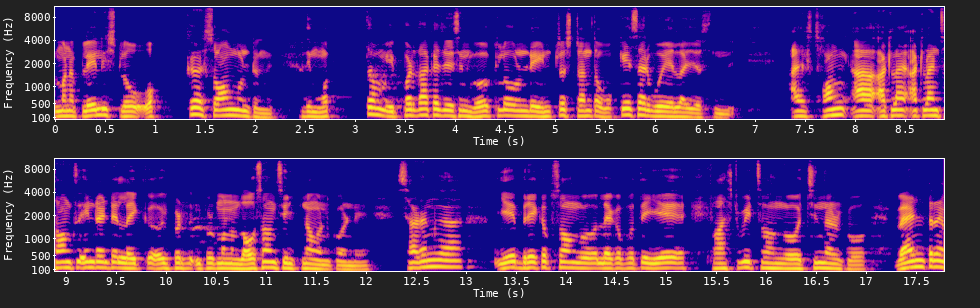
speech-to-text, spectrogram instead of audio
మన ప్లేలిస్ట్లో ఒక్క సాంగ్ ఉంటుంది. అది మొత్తం ఇప్పటిదాకా చేసిన వర్క్లో ఉండే ఇంట్రెస్ట్ అంతా ఒకేసారి పోయేలా చేస్తుంది. ఆ సాంగ్ అట్లా అట్లాంటి సాంగ్స్ ఏంటంటే లైక్ ఇప్పుడు ఇప్పుడు మనం లవ్ సాంగ్స్ వింటున్నాం అనుకోండి సడన్గా ఏ బ్రేకప్ సాంగ్ లేకపోతే ఏ ఫాస్ట్ బీట్ సాంగ్ వచ్చిందనుకో వెంటనే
